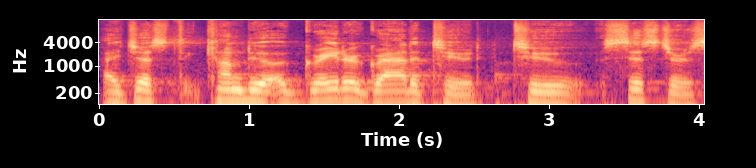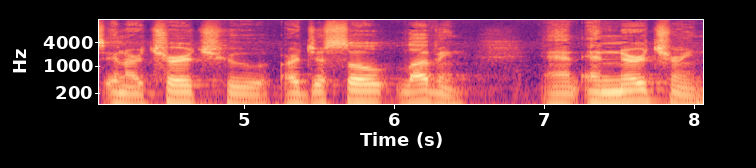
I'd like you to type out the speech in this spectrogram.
I just come to a greater gratitude to sisters in our church who are just so loving and, and nurturing.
